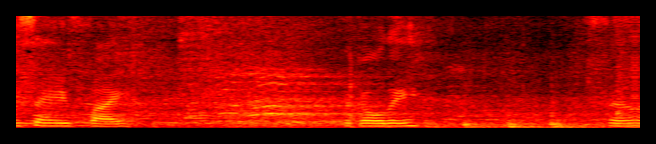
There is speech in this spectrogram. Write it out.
Another save by the goalie, Phil.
